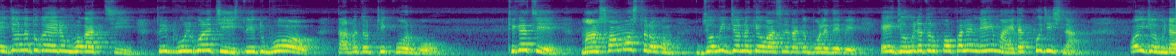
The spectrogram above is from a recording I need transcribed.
এই জন্য তোকে এরকম ভোগাচ্ছি। তুই ভুল করেছিস, তুই একটু ভোগ, তারপরে তোর ঠিক করব। ঠিক আছে? মা সমস্ত রকম জমির জন্য কেউ আসলে তাকে বলে দেবে, এই জমিটা তোর কপালে নেই মা, এটা খুঁজিস না। ওই জমিটা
